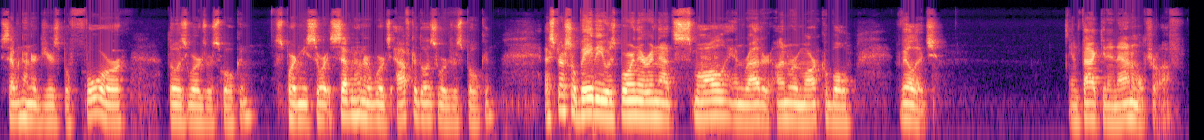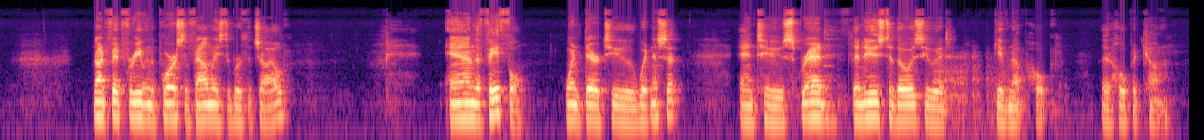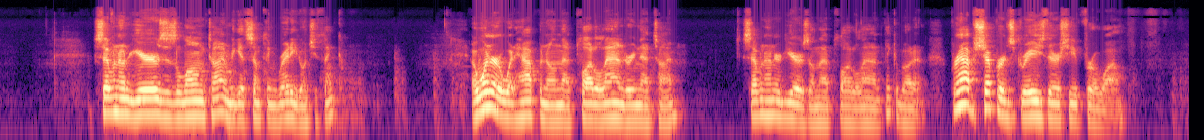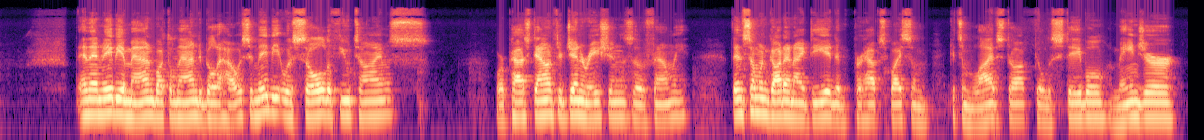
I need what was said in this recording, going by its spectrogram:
700 years before those words were spoken, pardon me, sorry, 700 words after those words were spoken, a special baby was born there in that small and rather unremarkable village. In fact, in an animal trough. Not fit for even the poorest of families to birth a child. And the faithful went there to witness it and to spread the news to those who had given up hope, that hope had come. 700 years is a long time to get something ready, don't you think? I wonder what happened on that plot of land during that time. 700 years on that plot of land. Think about it. Perhaps shepherds grazed their sheep for a while. And then maybe a man bought the land to build a house, and maybe it was sold a few times or passed down through generations of family. Then someone got an idea to perhaps buy some, get some livestock, build a stable, a manger.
